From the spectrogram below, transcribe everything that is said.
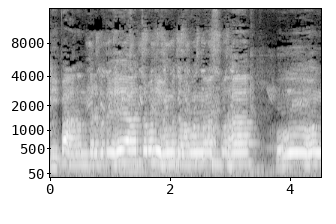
दीपानन्तर्प्रतेः आचमनिहङ्गजलमङ्गस्वधा ॐ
